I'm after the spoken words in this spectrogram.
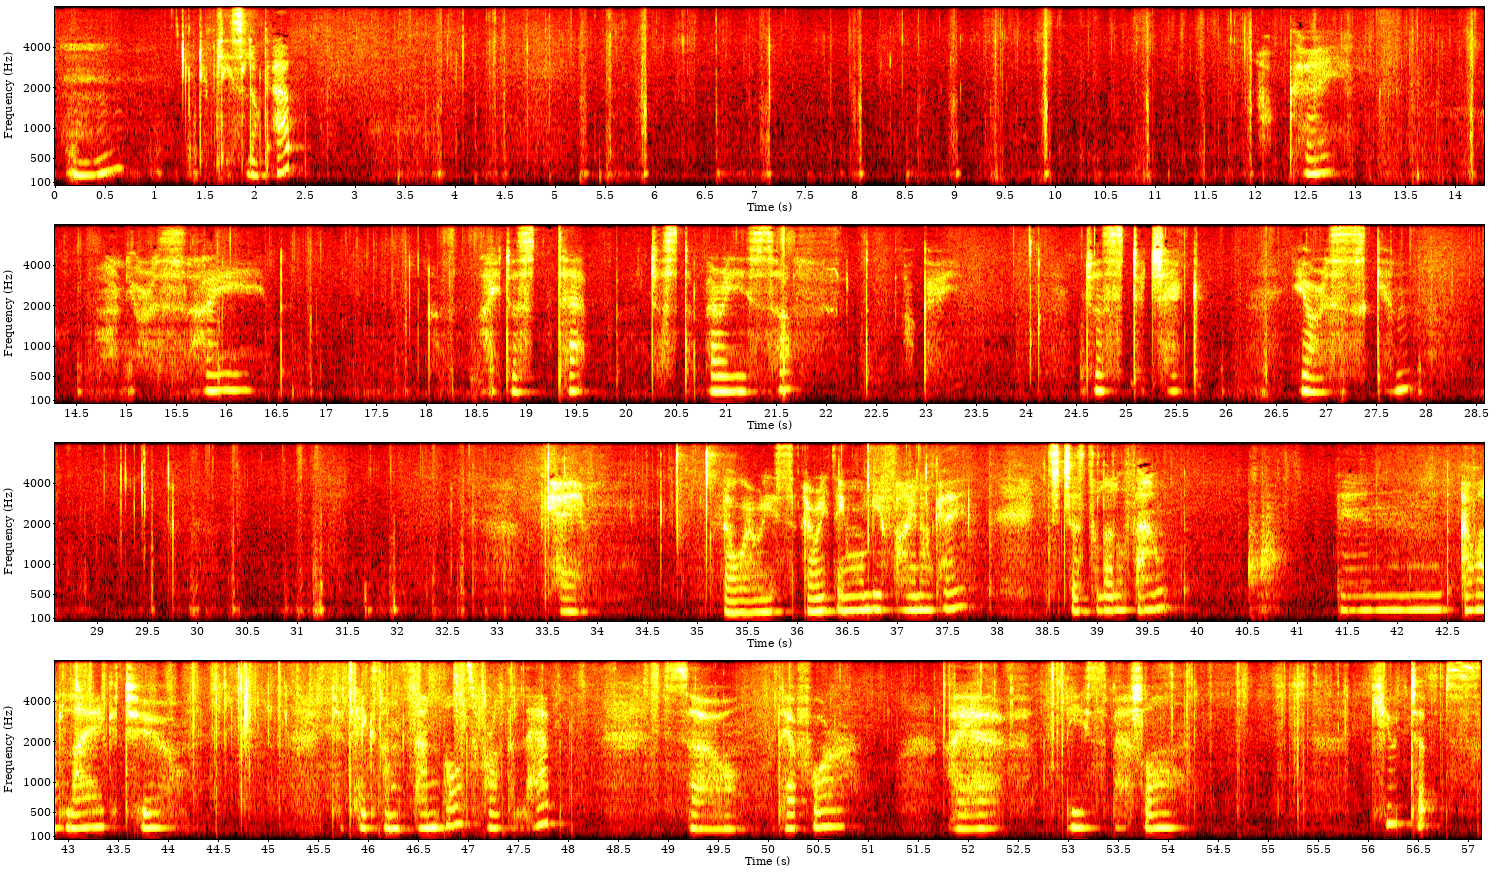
hmm Could you please look up? Okay. On your side. I just tap just very soft. Okay. Just to check your skin. Okay. No worries. Everything will be fine, okay? It's just a little found and I would like to to take some samples for the lab. So therefore I have these special Q-tips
